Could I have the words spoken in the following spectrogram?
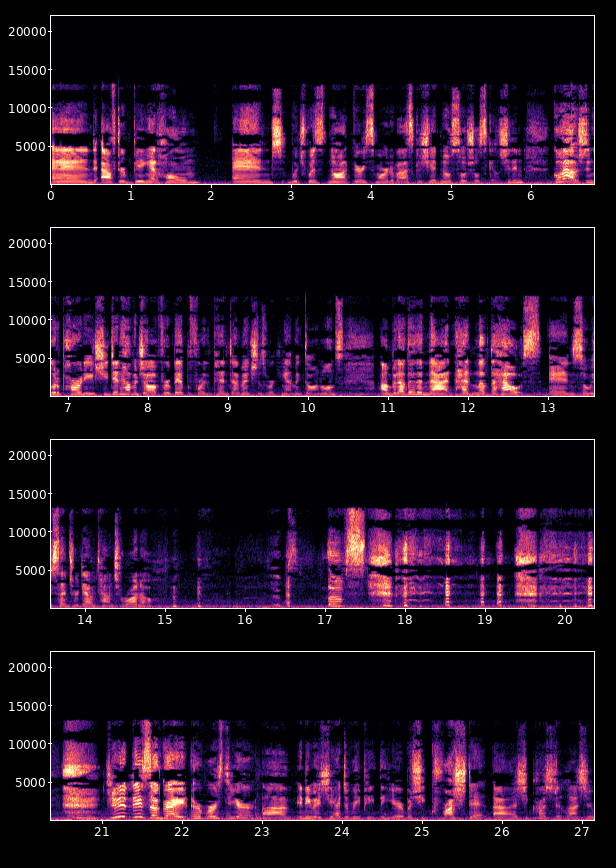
and after being at home, and which was not very smart of us because she had no social skills. She didn't go out. She didn't go to parties. She did have a job for a bit before the pandemic. She was working at McDonald's, um, but other than that, hadn't left the house. And so we sent her downtown Toronto. Oops. Oops. she didn't do so great her first year. Um, anyway, she had to repeat the year, but she crushed it. Uh, she crushed it last year.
